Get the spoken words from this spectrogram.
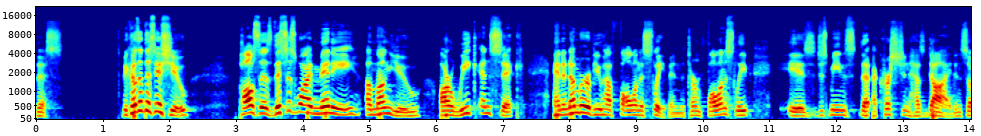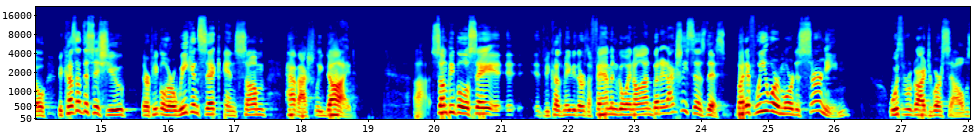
this Because of this issue, Paul says, This is why many among you are weak and sick, and a number of you have fallen asleep. And the term fallen asleep is just means that a Christian has died. And so, because of this issue, there are people who are weak and sick, and some have actually died. Uh, some people will say it, it, it's because maybe there's a famine going on, but it actually says this But if we were more discerning with regard to ourselves,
